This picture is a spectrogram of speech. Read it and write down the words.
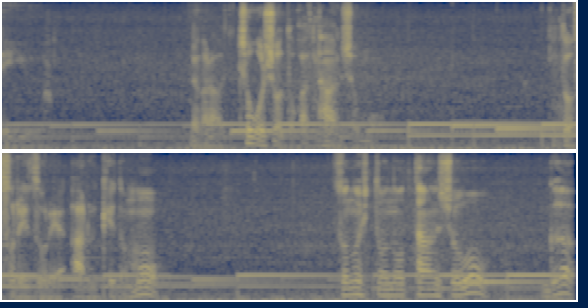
ていう。だから長所とか短所も人それぞれあるけどもその人の短所が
